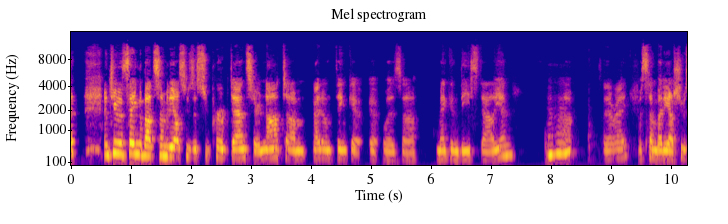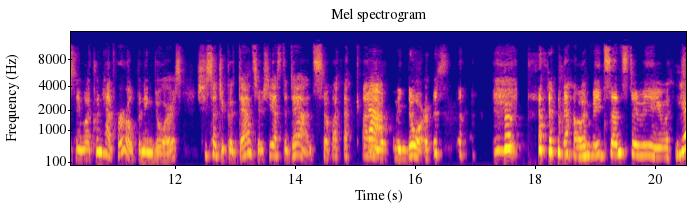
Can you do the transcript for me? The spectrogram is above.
and she was saying about somebody else who's a superb dancer, not, um, I don't think it, it was uh, Megan Thee Stallion. Mhm. Is that right? With somebody else, she was saying, "Well, I couldn't have her opening doors. She's such a good dancer. She has to dance, so I kind Yeah. of opening doors." I don't know. It made sense to me. Yeah,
